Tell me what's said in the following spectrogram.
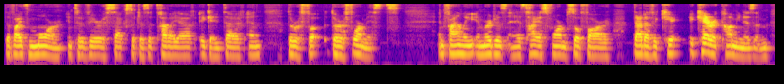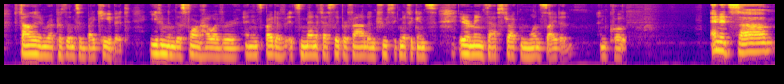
divides more into various sects such as the Travailleurs Égalitaires and the, Refo- the Reformists, and finally emerges in its highest form so far, that of Icarian communism, founded and represented by Cabet. Even in this form, however, and in spite of its manifestly profound and true significance, it remains abstract and one-sided. End quote. And it's um,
